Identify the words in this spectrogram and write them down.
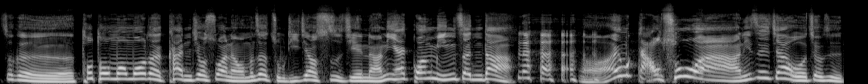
这个偷偷摸摸的看就算了，我们这主题叫世间呐、你还光明正大啊？有没有搞错啊？你这家伙就是，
